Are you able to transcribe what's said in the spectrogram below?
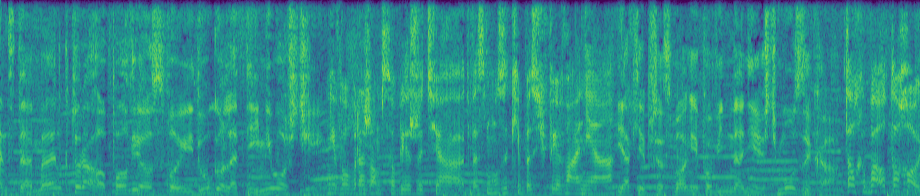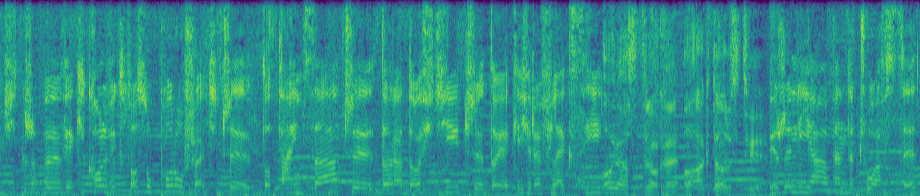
and the Men, która opowie o swojej długoletniej miłości. Nie wyobrażam sobie życia bez muzyki, bez śpiewania. Jakie przesłanie powinna nieść muzyka? To chyba o to chodzi, żeby w jakikolwiek sposób poruszać, czy do tańca, czy do radości, czy do jakiejś refleksji. Oraz trochę o aktorstwie. Jeżeli ja będę czuła wstyd,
